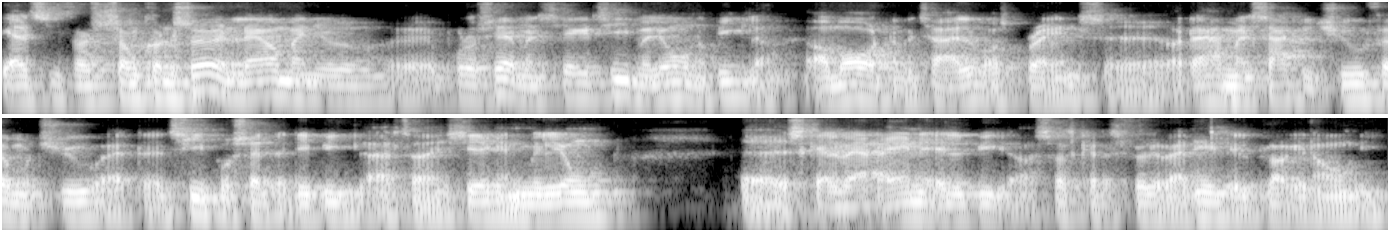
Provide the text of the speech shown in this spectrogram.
Jeg vil sige, for, som koncern laver man jo, øh, producerer man cirka 10 millioner biler om året, når vi tager alle vores brands, øh, og der har man sagt i 2025, at 10 øh, procent af de biler, altså cirka en million, øh, skal være rene elbiler, og så skal der selvfølgelig være en hel del plug-in oveni.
